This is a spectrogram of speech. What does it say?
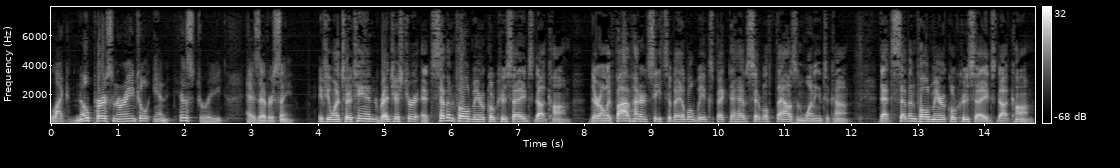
like no person or angel in history has ever seen. If you want to attend, register at sevenfoldmiraclecrusades.com. There are only 500 seats available. We expect to have several thousand wanting to come. That's sevenfoldmiraclecrusades.com.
